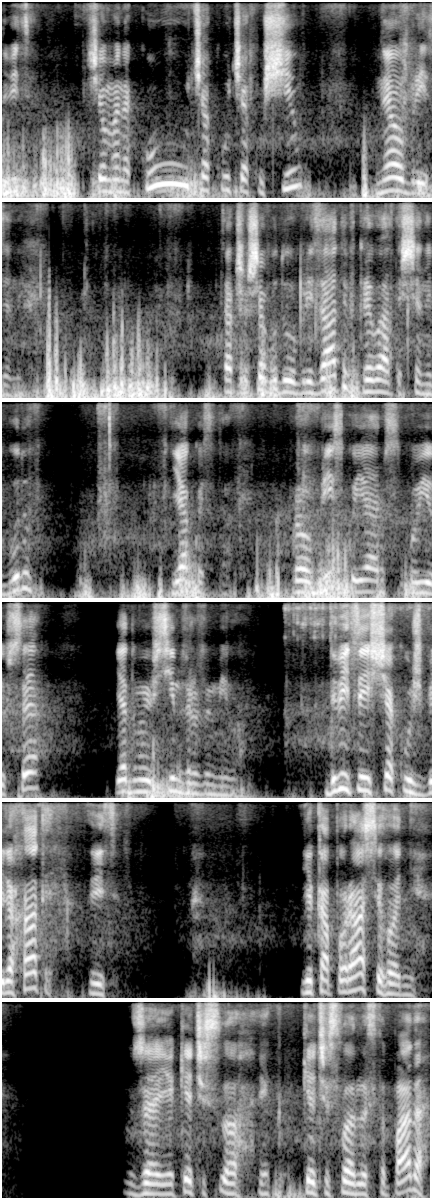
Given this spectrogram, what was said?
Дивіться, що в мене куча-куча кущів не обрізаних. Так що ще буду обрізати, вкривати ще не буду. Якось так. Про обрізку я розповів все. Я думаю, всім зрозуміло. Дивіться іще кущ біля хати. Дивіться. Яка пора сьогодні? Вже яке число, яке число листопада,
